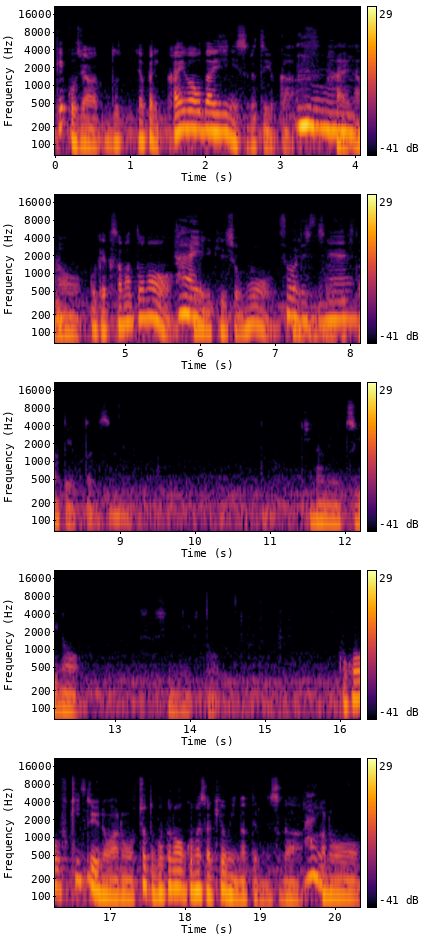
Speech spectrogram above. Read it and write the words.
結構じゃあどやっぱり会話を大事にするというか、うんはい、あのお客様とのコはい。ミュニケーションもそう大事にさですねれてきたということですよね。ちなみに次の写真でいくとここ吹きというのはあのちょっと僕のごめんなさい興味になってるんですが、はい。あの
